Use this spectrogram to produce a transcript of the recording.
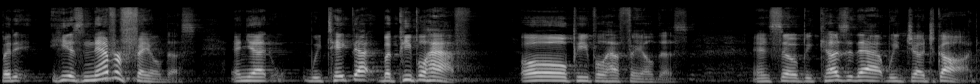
but it, He has never failed us. And yet we take that, but people have. Oh, people have failed us. And so, because of that, we judge God.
